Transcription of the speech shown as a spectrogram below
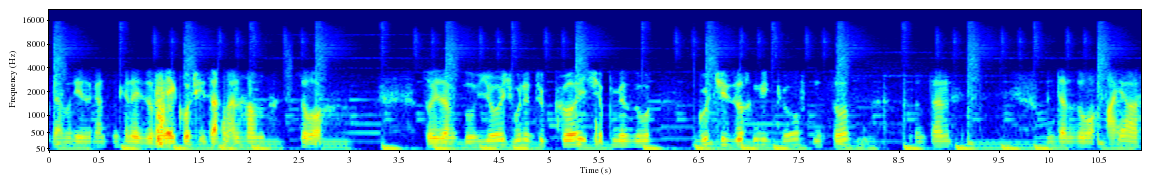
Oder immer diese ganzen Kinder, die so Fake-Gucci-Sachen anhaben. So, So, die sagen so, ja, ich wohne in Türkei, ich habe mir so Gucci-Sachen gekauft und so. Und dann, und dann so, ah ja,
